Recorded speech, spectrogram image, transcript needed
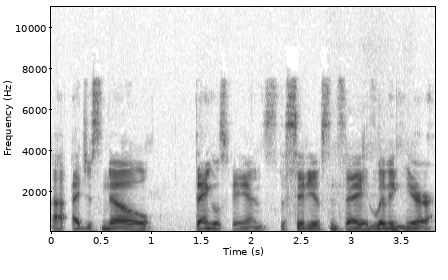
I, I just know Bengals fans, the city of Cincinnati, living here,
